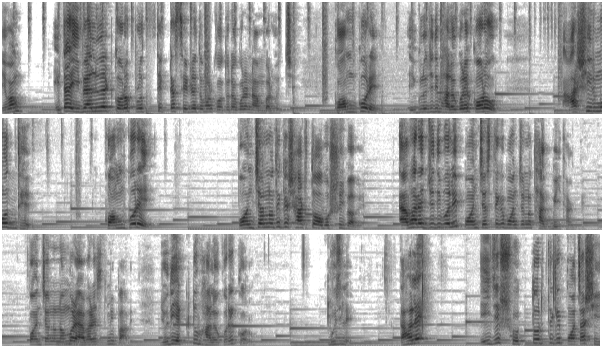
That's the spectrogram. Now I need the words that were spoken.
এবং এটা ইভ্যালুয়েট করো প্রত্যেকটা সেটে তোমার কতটা করে নাম্বার হচ্ছে। কম করে এগুলো যদি ভালো করে করো, আশির মধ্যে কম করে পঞ্চান্ন থেকে ষাট তো অবশ্যই পাবে। অ্যাভারেজ যদি বলি পঞ্চাশ থেকে পঞ্চান্ন থাকবেই থাকবে। পঞ্চান্ন নম্বর অ্যাভারেজ তুমি পাবে। যদি একটু ভালো করে করো। বুঝলে? তাহলে এই যে সত্তর থেকে পঁচাশি,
